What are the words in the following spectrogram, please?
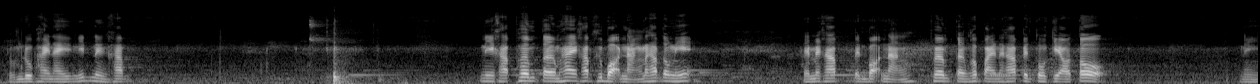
เดี๋ยวผมดูภายในนิดนึงครับนี่ครับเพิ่มเติมให้ครับคือเบาะหนังนะครับตรงนี้ เห็นไหมครับ เป็นเบาะหนังเพิ่มเติมเข้าไปนะครับ เป็นตัวเกียร์ออโต้ นี่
